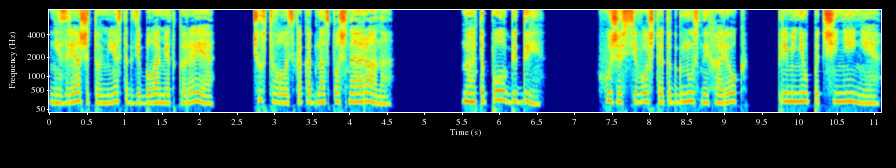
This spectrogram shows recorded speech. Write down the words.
Не зря же то место, где была метка Рея, чувствовалось как одна сплошная рана. Но это полбеды. Хуже всего, что этот гнусный хорек применил подчинение,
